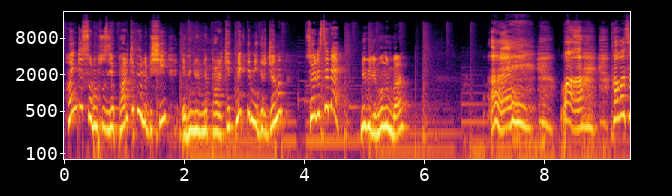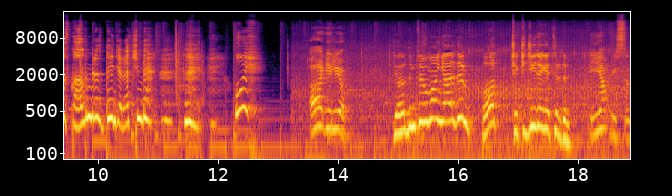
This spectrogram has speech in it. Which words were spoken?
Hangi sorumsuz yapar ki böyle bir şey? Evin önüne park etmek de nedir canım? Söylesene. Ne bileyim hanım ben. Ay vay havasız kaldım biraz pencere açayım ben. Ay, Uy Aa geliyor. Geldim Teoman geldim. Bak çekiciyi de getirdim. İyi yapmışsın.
